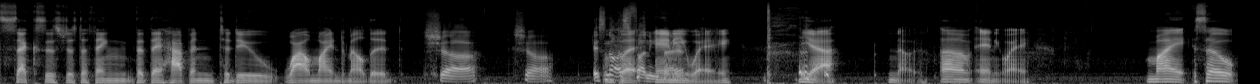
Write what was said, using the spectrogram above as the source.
sex is just a thing that they happen to do while mind melded. Sure, sure. It's not but as funny anyway, yeah, no. Um, anyway, my so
